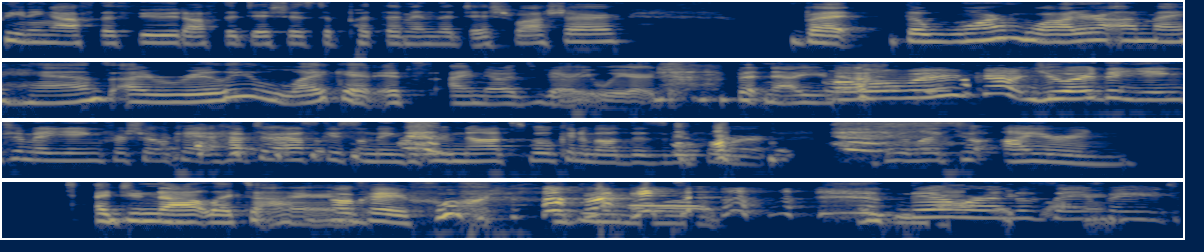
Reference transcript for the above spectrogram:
cleaning off the food off the dishes to put them in the dishwasher. But the warm water on my hands, I really like it. It's I know it's very weird, but now you know. Oh my god. You are the yin to my yang for sure. Okay, I have to ask you something because we've not spoken about this before. Do you like to iron? I do not like to iron. Okay. right? there we're on the same page.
